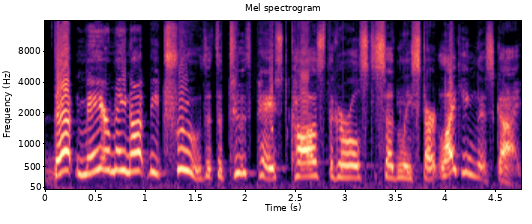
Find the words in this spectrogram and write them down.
that may or may not be true that the toothpaste caused the girls to suddenly start liking this guy.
